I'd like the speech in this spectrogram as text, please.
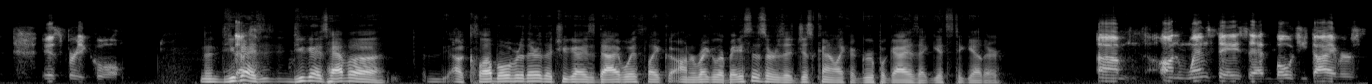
it's pretty cool. Now, do you guys do you guys have a a club over there that you guys dive with like on a regular basis, or is it just kind of like a group of guys that gets together? Um, on Wednesdays at Boji Divers,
